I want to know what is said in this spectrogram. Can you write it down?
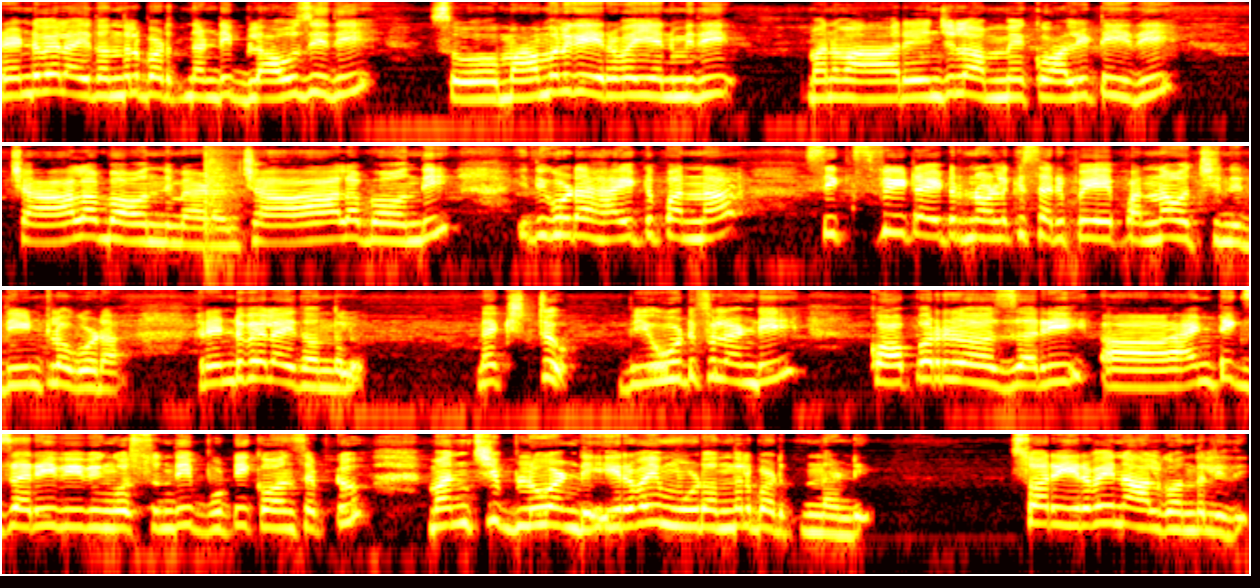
రెండు వేల ఐదు వందలు పడుతుందండి బ్లౌజ్ ఇది. సో మామూలుగా ఇరవై ఎనిమిది. మనం ఆ రేంజ్లో అమ్మే క్వాలిటీ ఇది. చాలా బాగుంది మేడం చాలా బాగుంది. ఇది కూడా హైట్ పన్నా సిక్స్ ఫీట్ హైట్ ఉన్న వాళ్ళకి సరిపోయే పన్నా వచ్చింది దీంట్లో కూడా. రెండు వేల ఐదు వందలు. నెక్స్ట్ బ్యూటిఫుల్ అండి. Copper zari antique zari weaving వస్తుంది బుటీ కాన్సెప్ట్ మంచి బ్లూ అండి ఇరవై మూడు వందలు పడుతుందండి. సారీ ఇరవై నాలుగు వందలు ఇది.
